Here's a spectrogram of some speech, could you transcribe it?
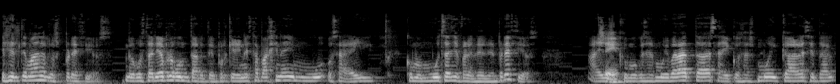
es el tema de los precios. Me gustaría preguntarte, porque en esta página hay, mu- o sea, hay como muchas diferencias de precios. Hay Sí. como cosas muy baratas, hay cosas muy caras y tal.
